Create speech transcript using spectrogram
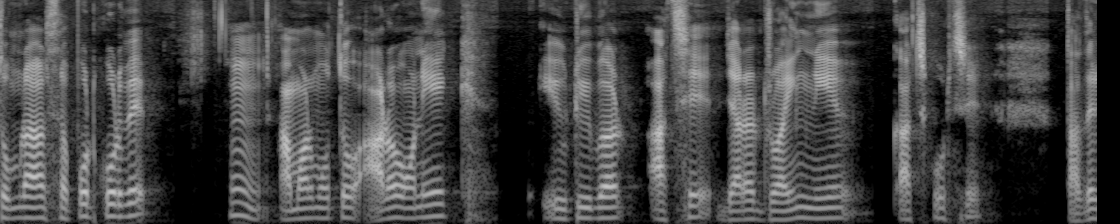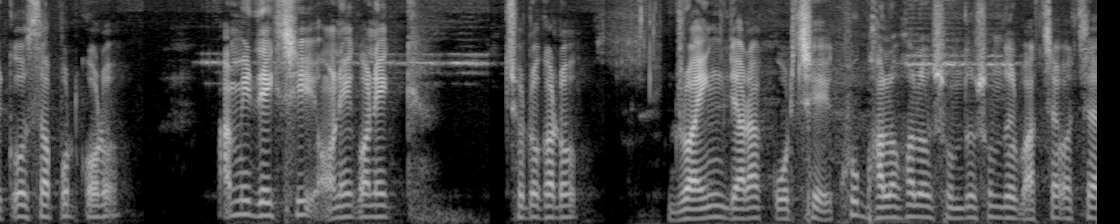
তোমরা সাপোর্ট করবে, হুম, আমার মতো আরও অনেক ইউটিউবার আছে যারা ড্রয়িং নিয়ে কাজ করছে, তাদেরকেও সাপোর্ট করো। আমি দেখছি অনেক অনেক ছোটোখাটো ড্রয়িং যারা করছে, খুব ভালো ভালো, সুন্দর সুন্দর বাচ্চা বাচ্চা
